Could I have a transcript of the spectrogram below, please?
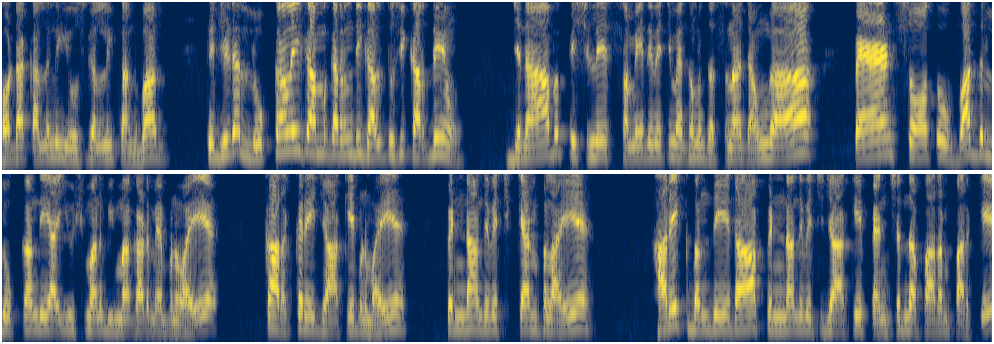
ਤੁਹਾਡਾ ਕੱਲ ਲਈ, ਉਸ ਗੱਲ ਲਈ ਧੰਨਵਾਦ। ਤੇ ਜਿਹੜਾ ਲੋਕਾਂ ਲਈ ਕੰਮ ਕਰਨ ਦੀ ਗੱਲ ਤੁਸੀਂ ਕਰਦੇ ਹੋ, ਜਨਾਬ ਪਿਛਲੇ ਸਮੇਂ ਦੇ ਵਿੱਚ ਮੈਂ ਤੁਹਾਨੂੰ ਦੱਸਣਾ ਚਾਹੂੰਗਾ 6500 ਤੋਂ ਵੱਧ ਲੋਕਾਂ ਦੇ ਆਯੁਸ਼ਮਾਨ ਬੀਮਾ ਕਾਰਡ ਮੈਂ ਬਣਵਾਏ ਹੈ ਘਰ ਘਰੇ ਜਾ ਕੇ ਬਣਵਾਏ ਹੈ ਪਿੰਡਾਂ ਦੇ ਵਿੱਚ ਕੈਂਪ ਲਾਏ ਹੈ ਹਰ ਇੱਕ ਬੰਦੇ ਦਾ ਪਿੰਡਾਂ ਦੇ ਵਿੱਚ ਜਾ ਕੇ ਪੈਨਸ਼ਨ ਦਾ ਫਾਰਮ ਭਰ ਕੇ,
